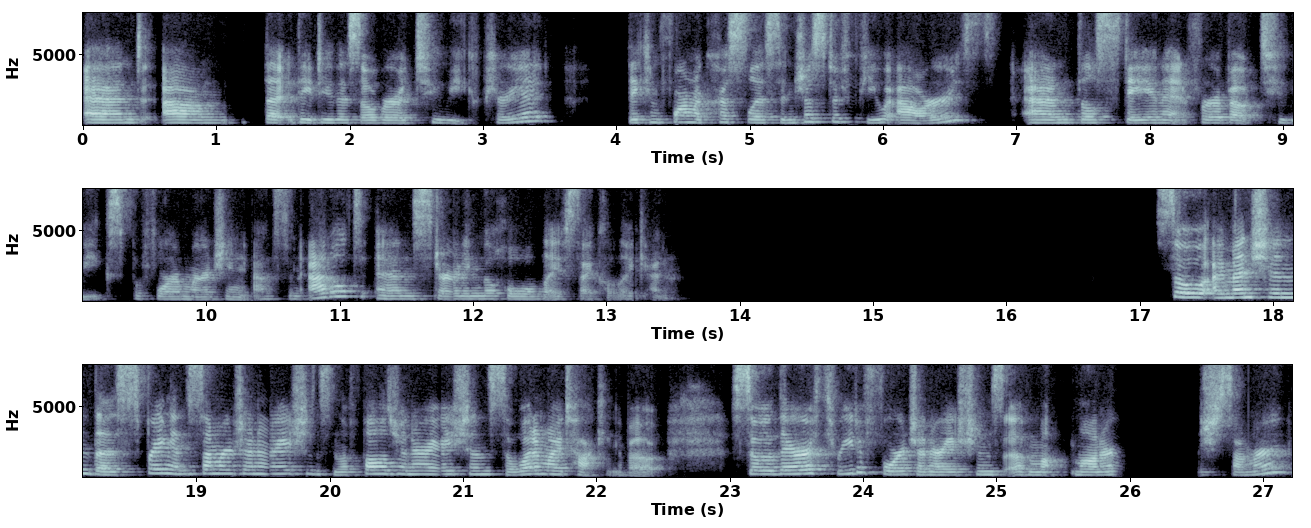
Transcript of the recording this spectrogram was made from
And um, that they do this over a two week period. They can form a chrysalis in just a few hours and they'll stay in it for about two weeks before emerging as an adult and starting the whole life cycle again. So I mentioned the spring and summer generations and the fall generations. So what am I talking about? So there are three to four generations of mo monarch each summer.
